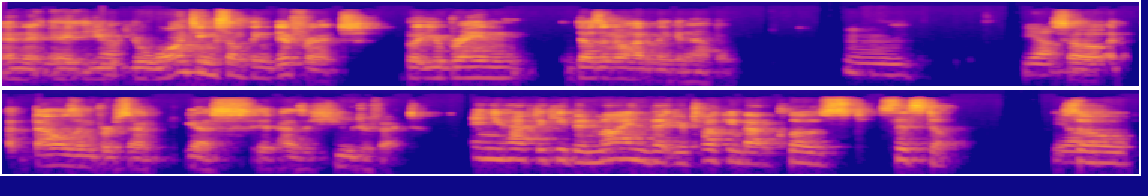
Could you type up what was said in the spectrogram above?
And it, it, you, you're wanting something different, but your brain doesn't know how to make it happen. Mm. Yeah. So a, a thousand percent, yes, it has a huge effect. And you have to keep in mind that you're talking about a closed system. Yeah. So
